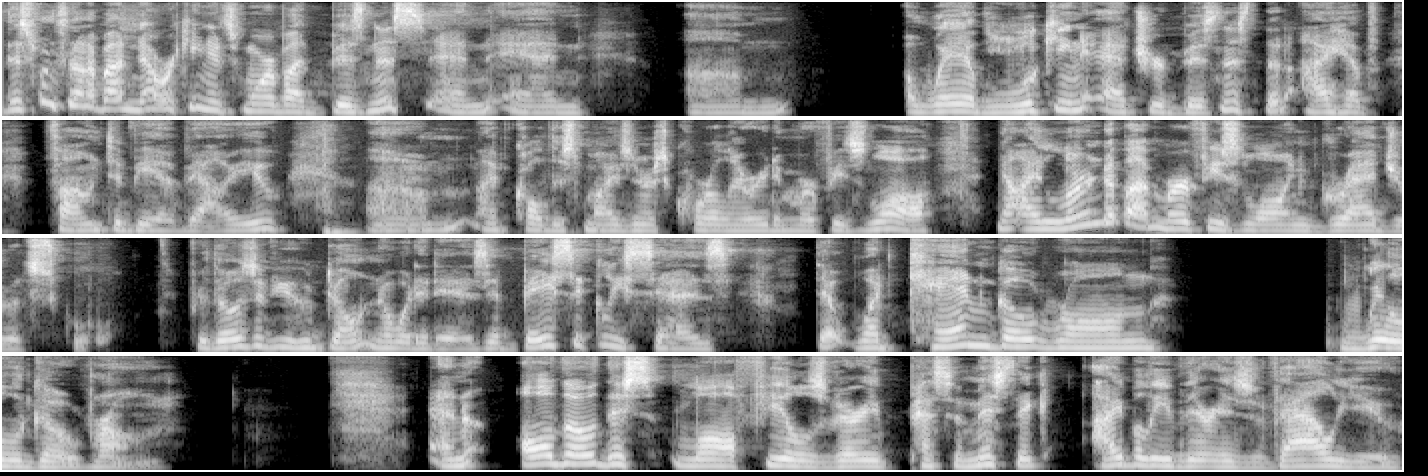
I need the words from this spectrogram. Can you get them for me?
this one's not about networking; it's more about business and and um, a way of looking at your business that I have found to be of value. Um, I've called this Misner's corollary to Murphy's Law. Now, I learned about Murphy's Law in graduate school. For those of you who don't know what it is, it basically says that what can go wrong will go wrong. And although this law feels very pessimistic, I believe there is value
